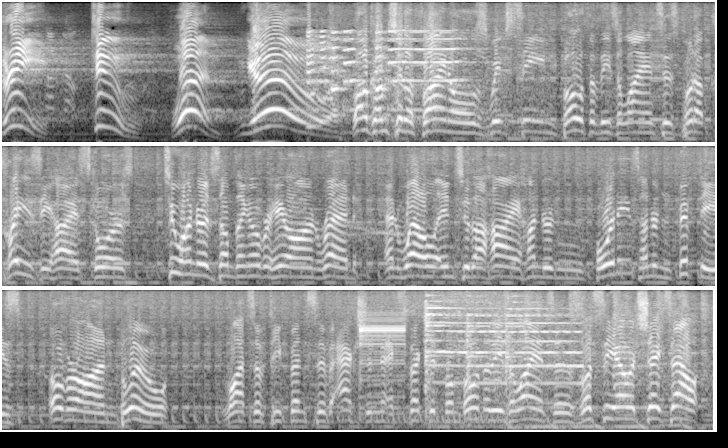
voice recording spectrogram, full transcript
three, two, one, go! Welcome to the finals. We've seen both of these alliances put up crazy high scores. 200 something over here on red and well into the high 140s, 150s over on blue. Lots of defensive action expected from both of these alliances. Let's see how it shakes out.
